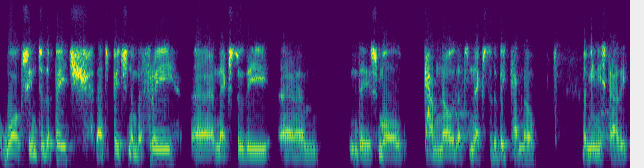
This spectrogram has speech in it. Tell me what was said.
walks into the pitch. That's pitch number three, uh, next to the um, the small Camp Nou that's next to the big Camp Nou, the mini study.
